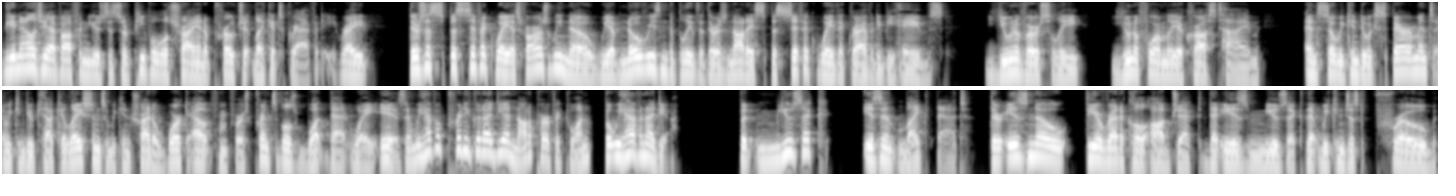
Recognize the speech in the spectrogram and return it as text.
The analogy I've often used is sort of people will try and approach it like it's gravity, right? There's a specific way, as far as we know, we have no reason to believe that there is not a specific way that gravity behaves universally, uniformly across time. And so we can do experiments and we can do calculations and we can try to work out from first principles what that way is. And we have a pretty good idea, not a perfect one, but we have an idea. But music isn't like that. There is no theoretical object that is music that we can just probe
